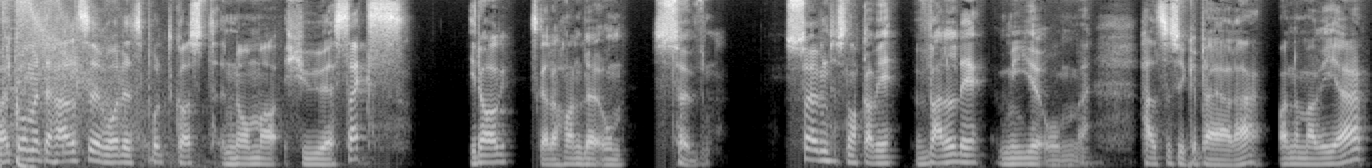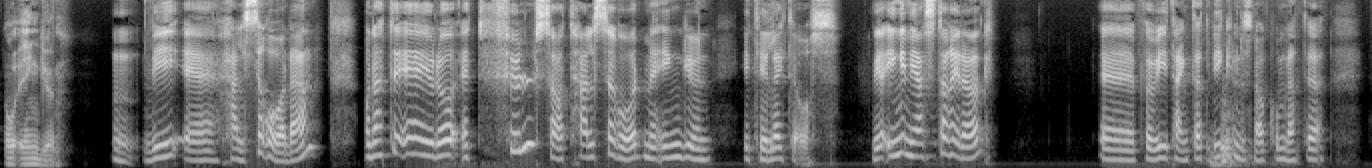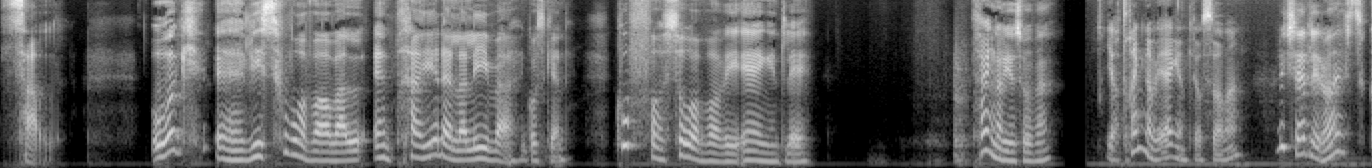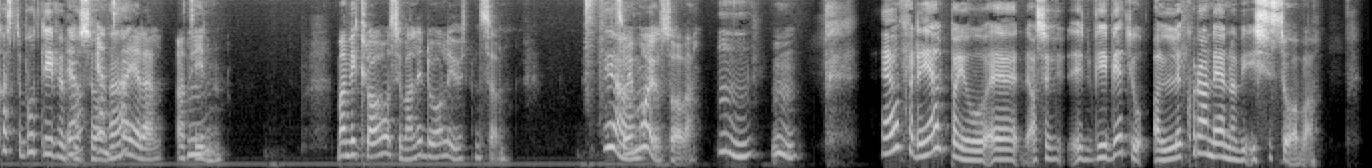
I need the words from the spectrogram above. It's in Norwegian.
Velkommen til Helserådets podkast nummer 26. I dag skal det handle om søvn. Søvn snakker vi veldig mye om. Helsesykepleiere Anne Marie og Ingunn. Mm, Vi er Helserådet, og dette er jo da et fullsatt helseråd med Ingunn i tillegg til oss. Vi har ingen gjester i dag, eh, for vi tenkte at vi kunne snakke om dette selv. Og eh, vi sover vel en tredjedel av livet, Gosken. Hvorfor sover vi egentlig? Trenger vi å sove? Ja, trenger vi egentlig å sove? Litt kjedelig, da. Kaste bort livet på Ja, å sove. En tredjedel av tiden. Men vi klarer oss jo veldig dårlig uten søvn, Ja. så vi må jo sove. Ja, for det hjelper jo eh, Altså, vi vet jo alle hvordan det er når vi ikke sover.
